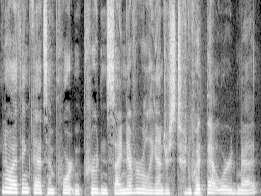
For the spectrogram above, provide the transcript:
You know, I think that's important. Prudence. I never really understood what that word meant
